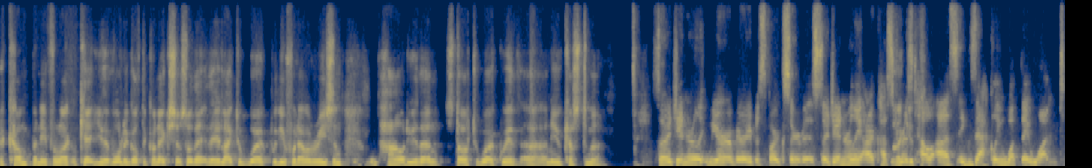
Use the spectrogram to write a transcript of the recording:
a, company for like okay you have already got the connection so they, they like to work with you for whatever reason mm-hmm. how do you then start to work with a new customer so generally, we are a very bespoke service. So generally, our customers like tell us exactly what they want,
